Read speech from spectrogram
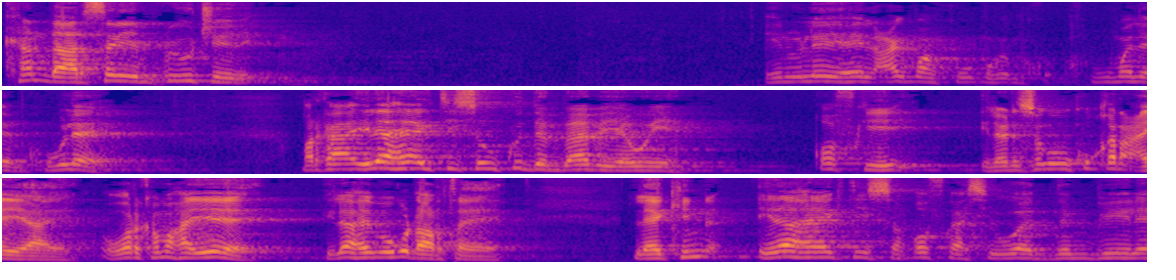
Kan dhaarsanaya muxuu ujeeday inuu leeyahay lacag baan kuguma le kugu leeyahay. Marka ilaahay agtiisa ku dambaabaya weyaan qofkii ilan isagu ku qancayaaye oo war kama hayee ilahay buu ugu dhaartaye. Laakiin ilaahay agtiisa qofkaasi waa dembiile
